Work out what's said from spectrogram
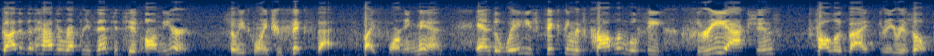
God doesn't have a representative on the earth. So he's going to fix that by forming man. And the way he's fixing this problem, we'll see three actions followed by three results.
